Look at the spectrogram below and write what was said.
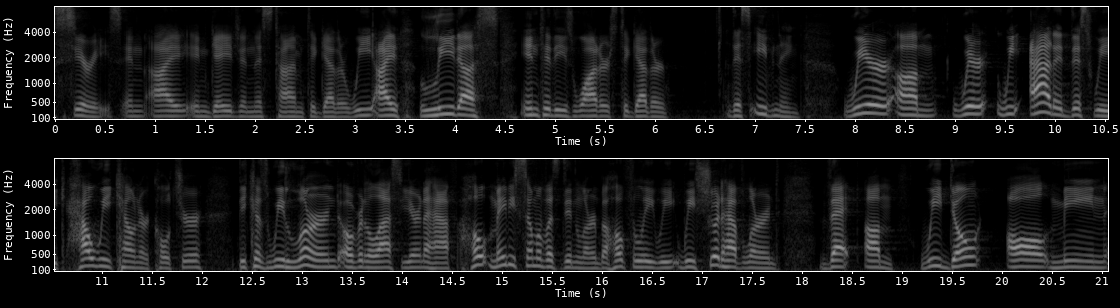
series and I engage in this time together. We I lead us into these waters together this evening. We're um, we're we added this week how we counter culture because we learned over the last year and a half. Hope maybe some of us didn't learn, but hopefully we we should have learned that um, we don't all mean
